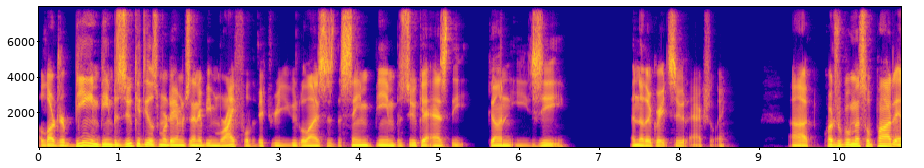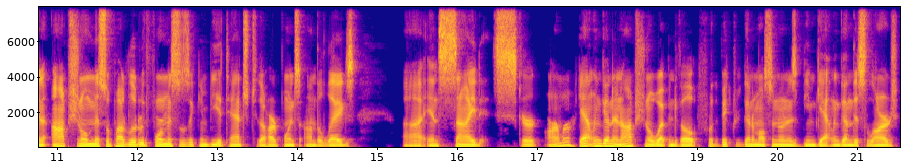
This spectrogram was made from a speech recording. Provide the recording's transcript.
a larger beam. Beam bazooka deals more damage than a beam rifle. The Victory utilizes the same beam bazooka as the Gun EZ. Another great suit, actually. Uh, quadruple missile pod, an optional missile pod loaded with four missiles that can be attached to the hardpoints on the legs uh, and side skirt armor. Gatling gun, an optional weapon developed for the Victory Gundam, also known as Beam Gatling gun. This large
